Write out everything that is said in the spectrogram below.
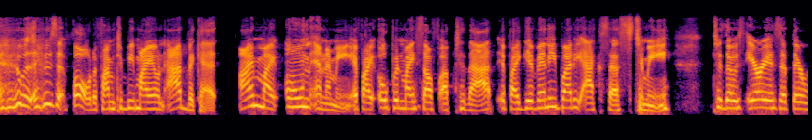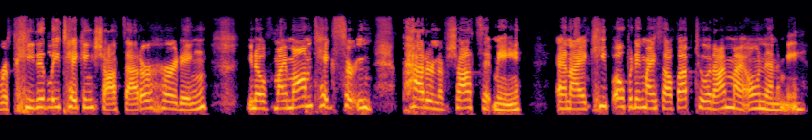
Who, who's at fault if I'm to be my own advocate? I'm my own enemy if I open myself up to that, if I give anybody access to me, to those areas that they're repeatedly taking shots at or hurting. You know, if my mom takes certain pattern of shots at me and I keep opening myself up to it, I'm my own enemy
